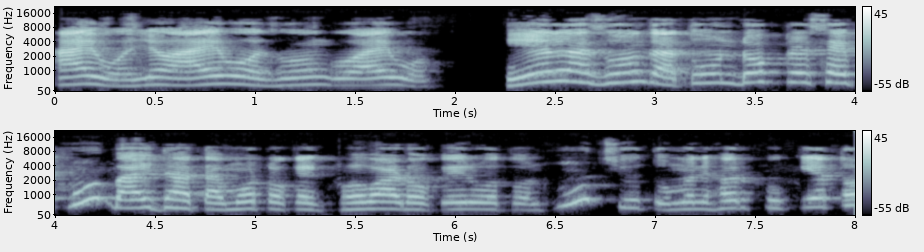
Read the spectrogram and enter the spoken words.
આવ્યો લ્યો આવ્યો ઝોંગો આવ્યો. હેલા ઝોંગા તું ડોક્ટર સાહેબ હું બાંધ્યા હતા મોટો કંઈક ભવાડો કર્યો તો શું થયું તું? મને હરખું કેતો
